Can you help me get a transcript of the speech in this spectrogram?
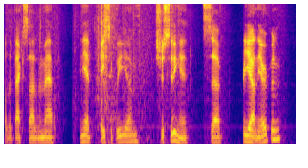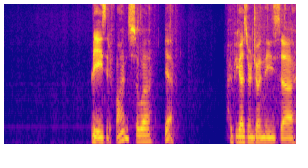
or the back side of the map. And yeah, basically um, it's just sitting here. It's uh, pretty out in the open pretty easy to find. So uh, yeah, hope you guys are enjoying these uh,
